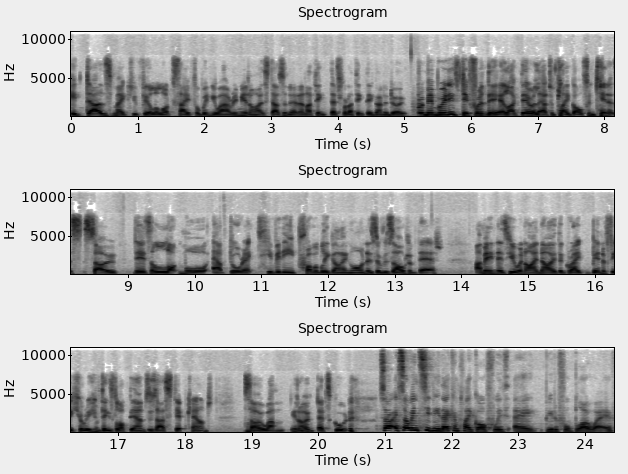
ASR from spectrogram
it does make you feel a lot safer when you are immunised, doesn't it? And I think that's what I think they're going to do. Remember, it is different there. Like they're allowed to play golf and tennis. So there's a lot more outdoor activity probably going on as a result of that. I mean, as you and I know, the great beneficiary of these lockdowns is our step count. So, Mm. um, you know, that's good. So, so in Sydney, they can play golf with a beautiful blow wave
